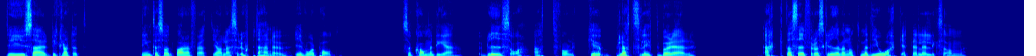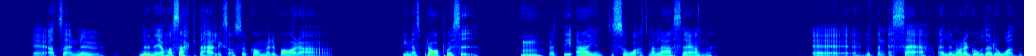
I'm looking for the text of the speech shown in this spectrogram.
det är ju så här, det är klart att Det är inte så att bara för att jag läser upp det här nu i vår podd så kommer det bli så att folk plötsligt börjar akta sig för att skriva något mediokert eller liksom eh, att så här, nu, nu när jag har sagt det här liksom, så kommer det bara finnas bra poesi. Mm. För att det är ju inte så att man läser en eh, liten essä eller några goda råd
